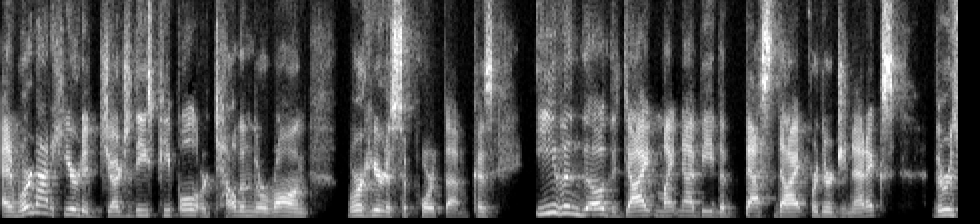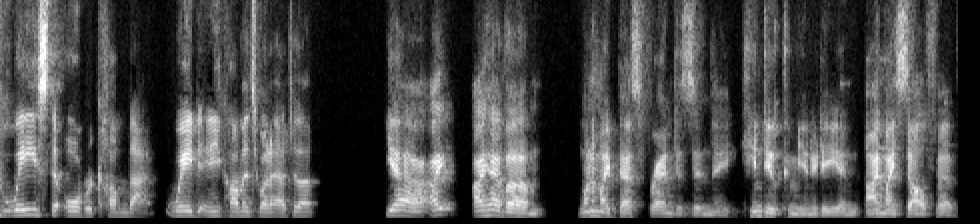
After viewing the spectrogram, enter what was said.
And we're not here to judge these people or tell them they're wrong. We're here to support them because even though the diet might not be the best diet for their genetics, there's ways to overcome that. Wade, any comments you want to add to that? Yeah, I I have um one of my best friends is in the Hindu community, and I myself have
